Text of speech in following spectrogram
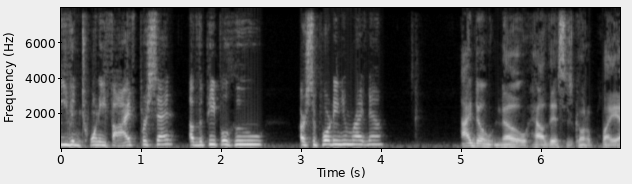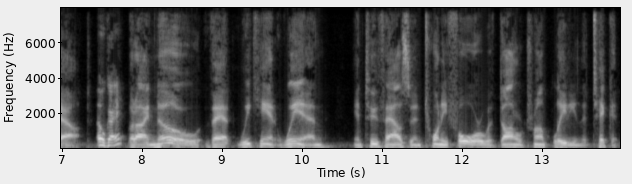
even 25% of the people who are supporting him right now? I don't know how this is going to play out. Okay. But I know that we can't win in 2024 with Donald Trump leading the ticket.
